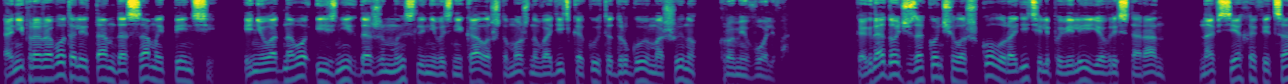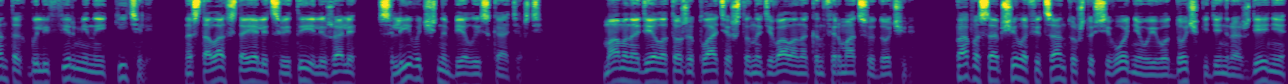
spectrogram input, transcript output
Они проработали там до самой пенсии, и ни у одного из них даже мысли не возникало, что можно водить какую-то другую машину, кроме Вольво. Когда дочь закончила школу, родители повели ее в ресторан. На всех официантах были фирменные кители, на столах стояли цветы и лежали сливочно-белые скатерти. Мама надела то же платье, что надевала на конфирмацию дочери. Папа сообщил официанту, что сегодня у его дочки день рождения,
